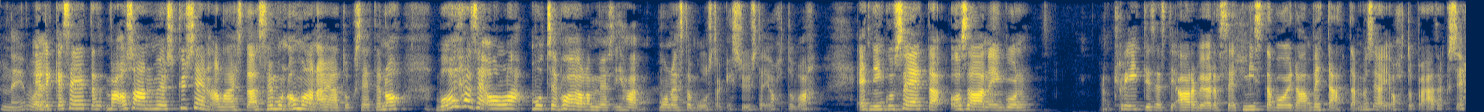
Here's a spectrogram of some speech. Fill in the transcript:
Niin Eli se, että mä osaan myös kyseenalaistaa se mun oman ajatuksen, että no, voihan se olla, mutta se voi olla myös ihan monesta muustakin syystä johtuvaa. Että niin kuin se, että osaa niin kuin kriittisesti arvioida se, että mistä voidaan vetää tämmöisiä johtopäätöksiä.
